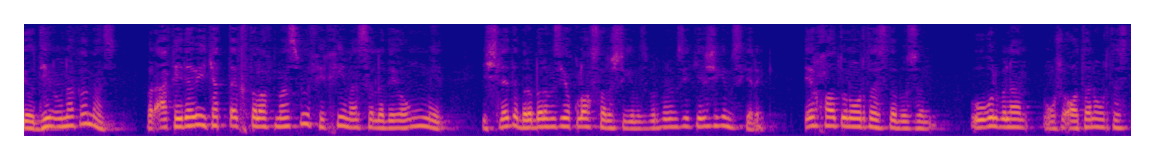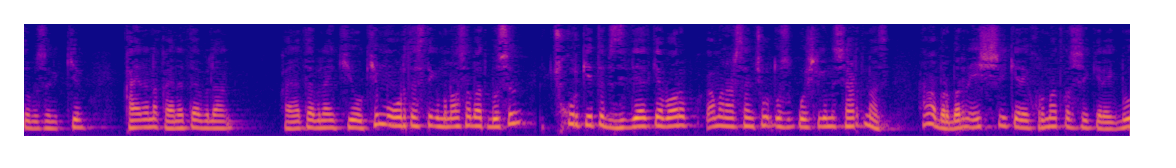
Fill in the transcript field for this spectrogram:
Yo'q, din unaqa emas. Bir aqidaviy katta ixtilof emasmi? Fiqhiy masalada umumiy ishlarda bir-birimizga quloq solishligimiz, bir-birimizga kelishligimiz kerak. Er xotin o'rtasida bo'lsin, o'g'il bilan o'sha otani o'rtasida bo'lsin, kim qaynona qaynota bilan qaynota bilan kuyov kim o'rtasidagi munosabat bo'lsin, chuqur ketib ziddiyatga borib hamma narsani cho'rt o'sib qo'yishligimiz shart emas. Hamma bir-birini eshitishi kerak, hurmat qilishi kerak. Bu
